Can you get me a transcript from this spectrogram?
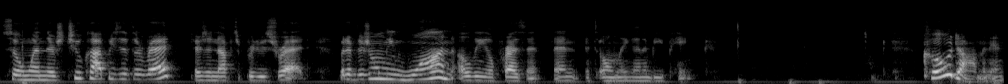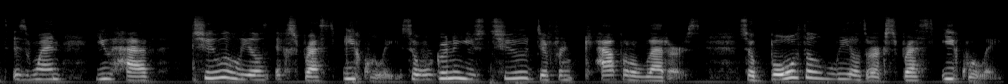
So when there's two copies of the red, there's enough to produce red. But if there's only one allele present, then it's only going to be pink. Codominant is when you have two alleles expressed equally. So we're going to use two different capital letters. So both alleles are expressed equally.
